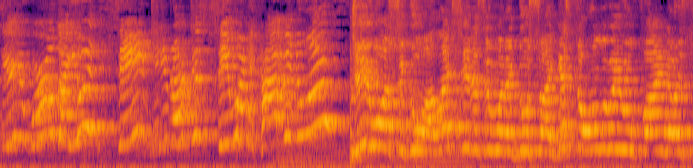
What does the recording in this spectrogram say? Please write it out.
Siri world. Are you insane? Did you not just see what happened to us? Jay wants to go. Alexia doesn't want to go. So I guess the only way we'll find out is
